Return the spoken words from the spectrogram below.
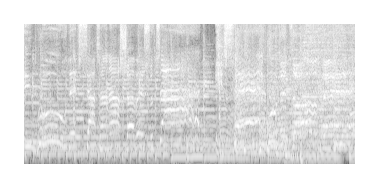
і буде вся та наша висота, і все буде добре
